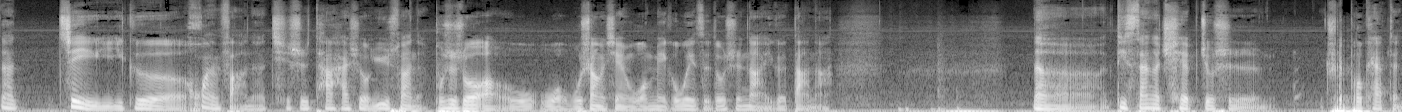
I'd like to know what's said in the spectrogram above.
那这一个换法呢，其实它还是有预算的，不是说哦我我无上限，我每个位置都是哪一个大拿。那第三个 chip 就是 Triple Captain，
